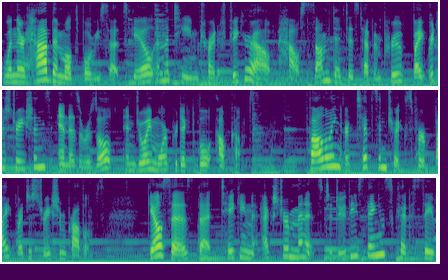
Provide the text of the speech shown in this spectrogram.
when there have been multiple resets, Gail and the team try to figure out how some dentists have improved bite registrations and, as a result, enjoy more predictable outcomes. Following are tips and tricks for bite registration problems. Gail says that taking the extra minutes to do these things could save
